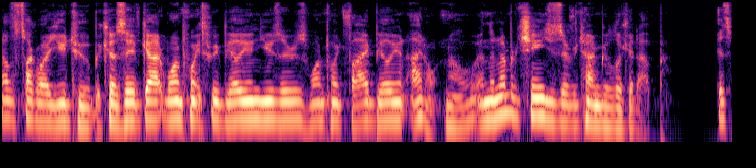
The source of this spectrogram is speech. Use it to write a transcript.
Now let's talk about YouTube because they've got 1.3 billion users, 1.5 billion, I don't know. And the number changes every time you look it up. It's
